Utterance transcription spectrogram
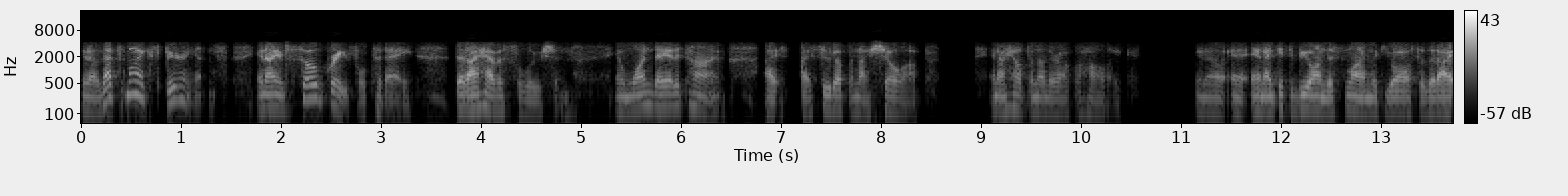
You know, that's my experience. And I am so grateful today that I have a solution. And one day at a time, I, I suit up and I show up and I help another alcoholic. You know, and, and I get to be on this line with you all so that I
